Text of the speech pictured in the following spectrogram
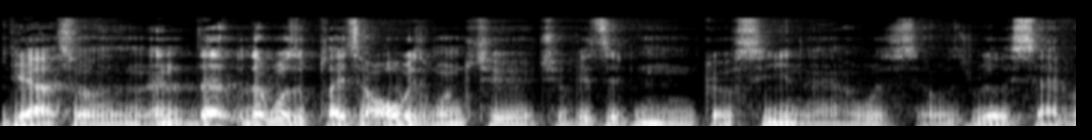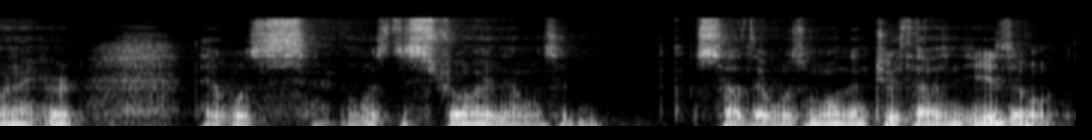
Yeah so and that that was a place i always wanted to to visit and go see and i was i was really sad when i heard that was was destroyed. And was a site that was more than 2000 years old.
